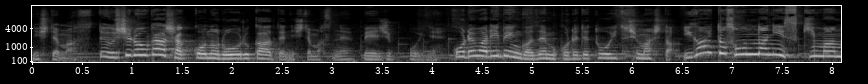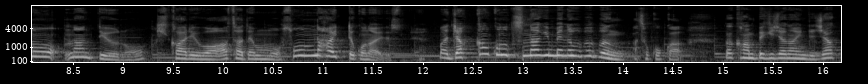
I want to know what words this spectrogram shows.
にしてます。で、後ろが遮光のロールカーテンにしてますね。ベージュっぽいね。これはリビングは全部これで統一しました。意外とそんなに隙間の、なんていうの？光は朝でもそんな入ってこないですね。まあ若干このつなぎ目の部分、あそこか、が完璧じゃないんで若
